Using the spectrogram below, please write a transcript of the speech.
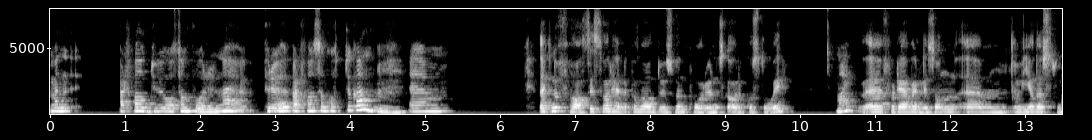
men i hvert fall du òg som pårørende, prøv i hvert fall så godt du kan. Mm. Um, Det er ikke noe fasitsvar heller på hva du som en pårørende skal orke å stå i. nei. Eh, For det er veldig sånn um, Vi og det sto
